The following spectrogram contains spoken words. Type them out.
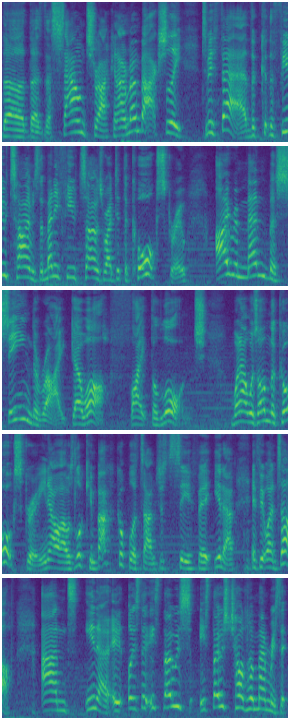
the, the the soundtrack, and I remember actually, to be fair, the the few times, the many few times where I did the corkscrew, I remember seeing the ride go off, like the launch when I was on the corkscrew, you know, I was looking back a couple of times just to see if it, you know, if it went off. And you know, it, it's, the, it's those it's those childhood memories that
